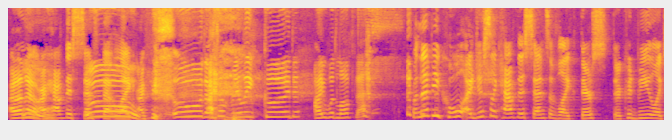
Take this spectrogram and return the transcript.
I don't know, I have this sense that like I feel. Ooh, that's a really good. I would love that. Wouldn't that be cool? I just like have this sense of like there's there could be like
